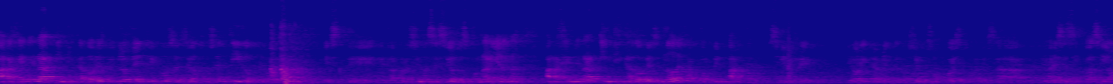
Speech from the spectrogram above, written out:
para generar indicadores bibliométricos desde otro sentido, que este, en la próxima sesión es con Ariana, para generar indicadores no de factor de impacto, siempre teóricamente nos hemos opuesto a esa, situación,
